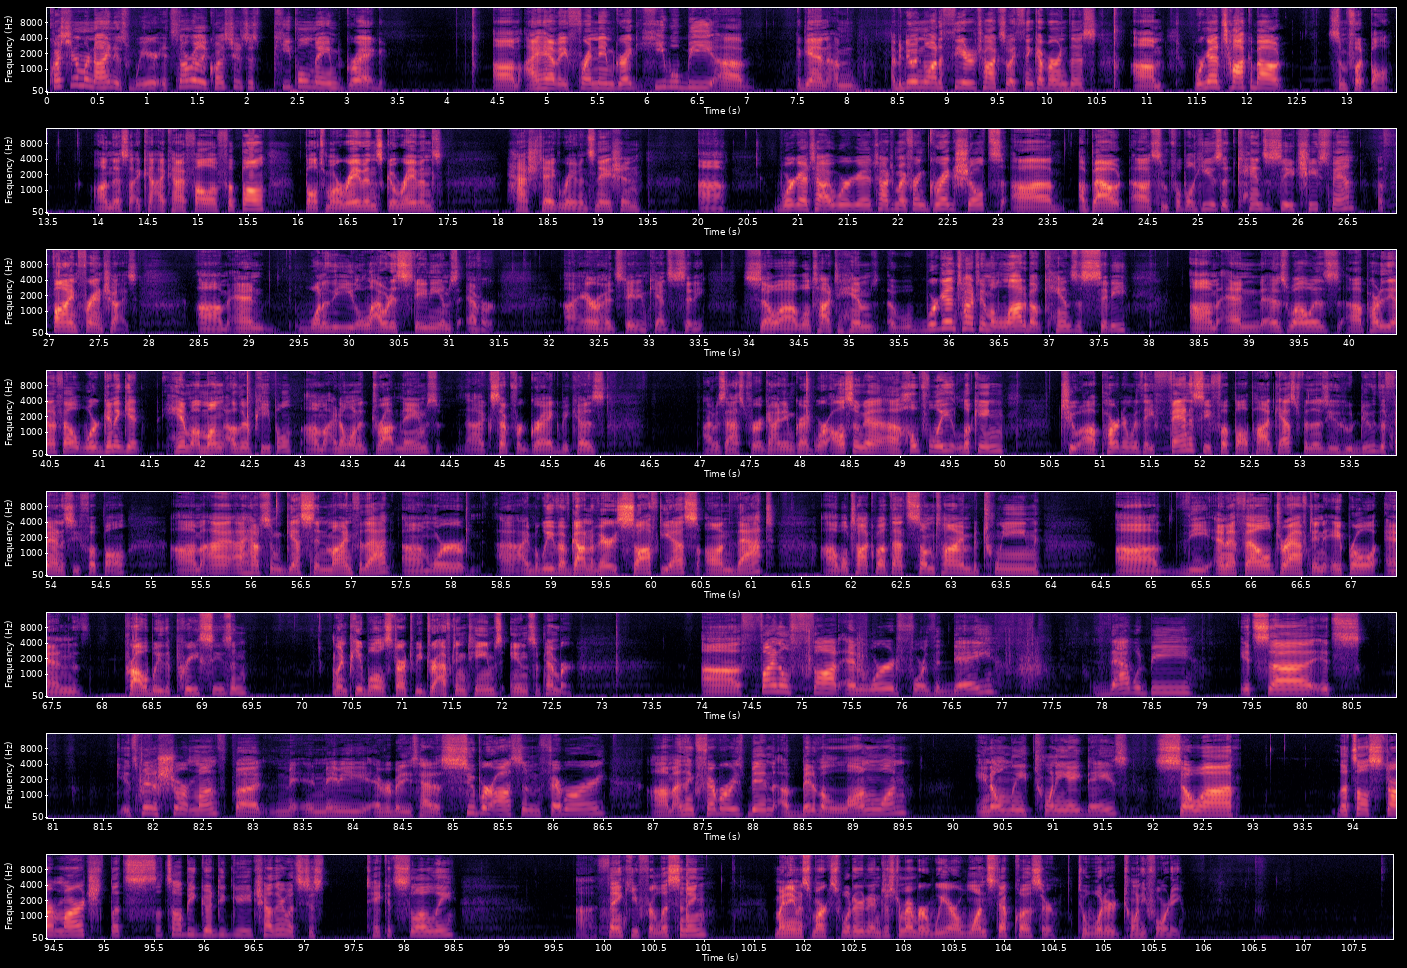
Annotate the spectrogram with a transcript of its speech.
question number nine is weird. It's not really a question. It's just people named Greg. Um, I have a friend named Greg. He will be. Uh, again, I'm. I've been doing a lot of theater talk, so I think I've earned this. Um, we're gonna talk about some football on this. I, I kind of follow football. Baltimore Ravens, go Ravens. Hashtag Ravens Nation. Uh, we're gonna talk. We're gonna talk to my friend Greg Schultz uh, about uh, some football. He is a Kansas City Chiefs fan, a fine franchise, um, and one of the loudest stadiums ever, uh, Arrowhead Stadium, Kansas City. So uh, we'll talk to him. Uh, we're gonna talk to him a lot about Kansas City, um, and as well as part of the NFL. We're gonna get him among other people. Um, I don't want to drop names except for Greg because I was asked for a guy named Greg. We're also gonna hopefully looking to uh, partner with a fantasy football podcast. For those of you who do the fantasy football, um, I, I, have some guests in mind for that. Um, where I believe I've gotten a very soft yes on that. Uh, we'll talk about that sometime between uh, the NFL draft in April and probably the preseason when people start to be drafting teams in September. Uh, final thought and word for the day. That would be it's uh it's it's been a short month, but and maybe everybody's had a super awesome February. Um, I think February's been a bit of a long one in only 28 days. So uh, let's all start March. Let's let's all be good to each other. Let's just take it slowly. Uh, thank you for listening. My name is Mark Woodard, and just remember, we are one step closer to Woodard 2040.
